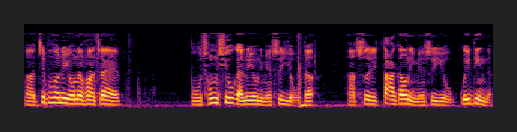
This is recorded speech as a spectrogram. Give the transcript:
啊。这部分内容的话，在补充修改内容里面是有的啊，是大纲里面是有规定的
